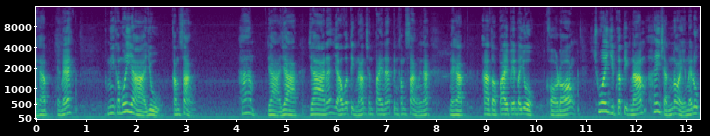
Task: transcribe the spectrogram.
นะครับ เห็นไหมมีคำว่าอย่าอยู่คำสั่ง ห้าม อย่าอย่าอย่านะอย่าเอากระติกน้ำฉันไปนะ เป็นคำสั่งเลยนะนะครับ อ่าต่อไปเป็นประโยคขอร้อง ช่วยหยิบกระติกน้ำให้ฉันหน่อยเห็นไหมลูก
